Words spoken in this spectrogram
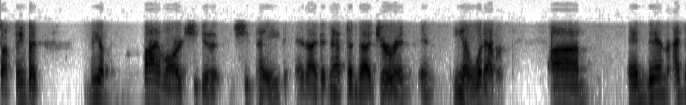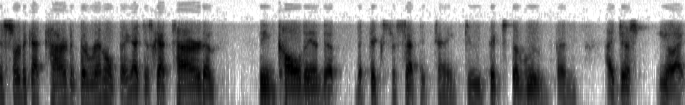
something, but you know, by and large, she did it. She paid, and I didn't have to nudge her, and and you know, whatever. Um, and then I just sort of got tired of the rental thing. I just got tired of being called in to to fix the septic tank, to fix the roof, and I just you know, like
